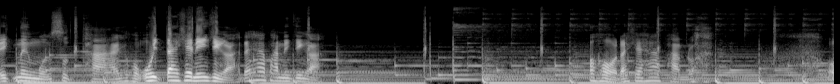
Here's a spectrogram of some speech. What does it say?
อีกหนึ่งหมุนสุดท้ายครับผม อุ้ยได้แค่นี้จริงเหรอะได้ห้าพันจริงเหรอะโอ้โห ได้แค่ห้าพันวะโอ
